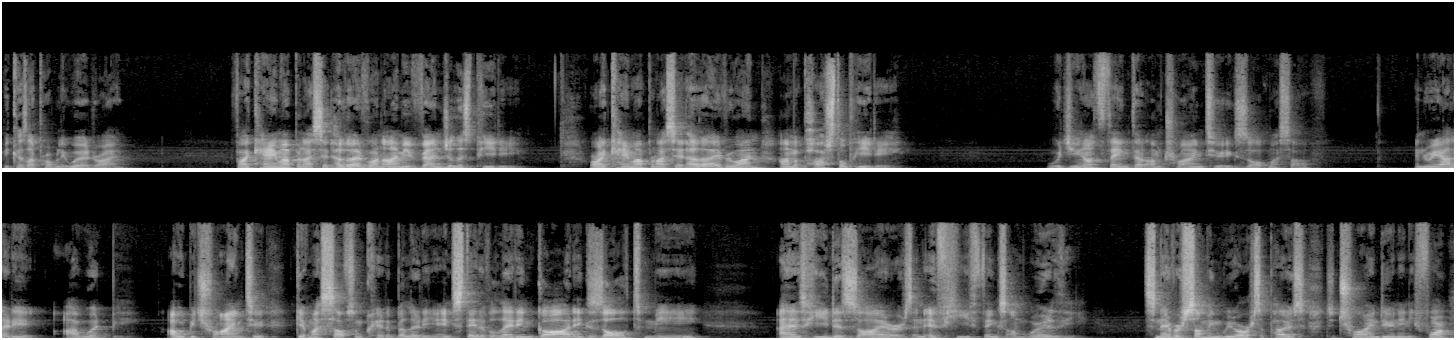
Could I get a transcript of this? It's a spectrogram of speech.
Because I probably would, right? If I came up and I said, Hello everyone, I'm Evangelist PD. Or I came up and I said, Hello everyone, I'm Apostle PD would you not think that I'm trying to exalt myself? In reality, I would be. I would be trying to give myself some credibility instead of letting God exalt me as He desires and if He thinks I'm worthy. It's never something we are supposed to try and do in any form.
